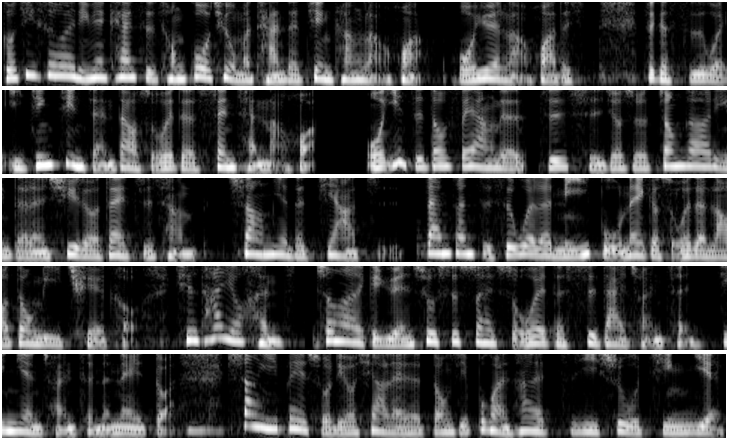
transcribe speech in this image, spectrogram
国际社会里面开始从过去我们谈的健康老化、活跃老化的这个思维，已经进展到所谓的生产老化。我一直都非常的支持，就是中高龄的人续留在职场上面的价值，单单只是为了弥补那个所谓的劳动力缺口。其实它有很重要的一个元素，是在所谓的世代传承、经验传承的那一段。上一辈所留下来的东西，不管他的技术、经验、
